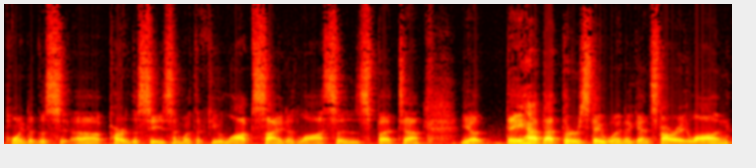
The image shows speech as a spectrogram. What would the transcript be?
point of the uh, part of the season with a few lopsided losses. But uh, you know they had that Thursday win against RA Long,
